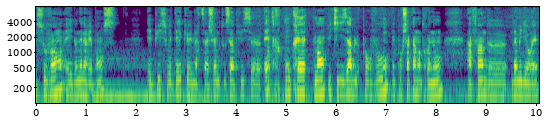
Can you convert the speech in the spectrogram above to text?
souvent et donner la réponse. Et puis souhaiter que Merci Hachem, tout ça puisse euh, être concrètement utilisable pour vous et pour chacun d'entre nous afin d'améliorer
